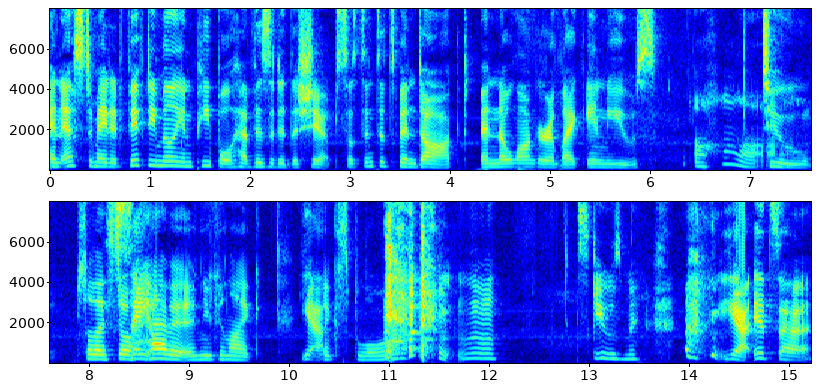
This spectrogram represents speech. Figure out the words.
an estimated 50 million people have visited the ship. So since it's been docked and no longer like in use Uh huh. to, So they still sail. have it, and you can like yeah, explore. excuse me. yeah, it's uh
